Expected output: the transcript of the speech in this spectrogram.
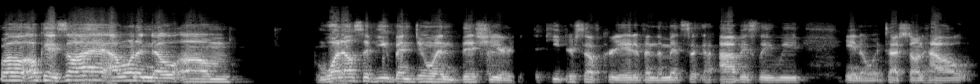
well, okay, so I, I want to know um, what else have you been doing this year to keep yourself creative in the midst of, obviously we, you know, we touched on how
